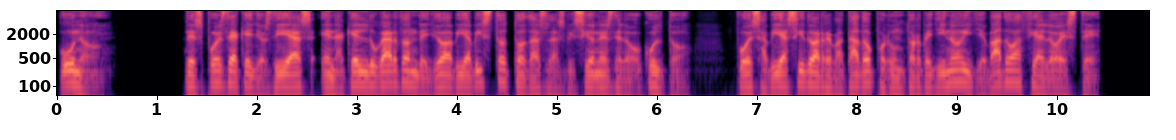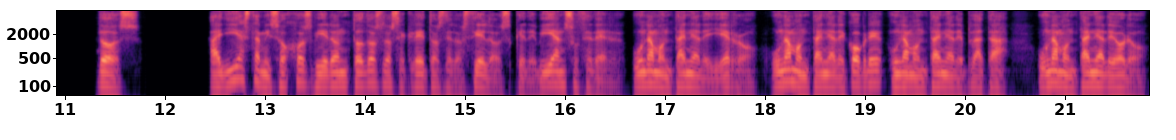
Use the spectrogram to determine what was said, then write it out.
1. Después de aquellos días, en aquel lugar donde yo había visto todas las visiones de lo oculto, pues había sido arrebatado por un torbellino y llevado hacia el oeste. 2. Allí hasta mis ojos vieron todos los secretos de los cielos que debían suceder, una montaña de hierro, una montaña de cobre, una montaña de plata, una montaña de oro,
